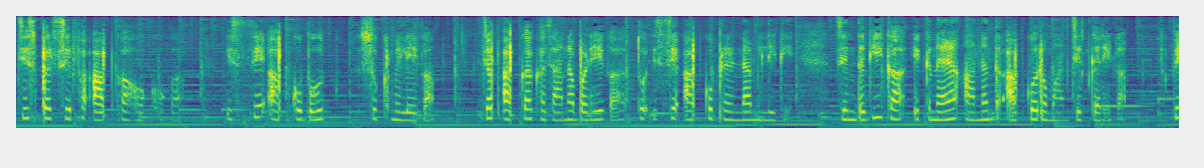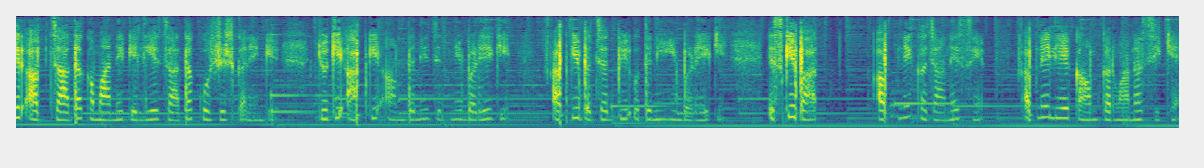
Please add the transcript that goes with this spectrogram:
जिस पर सिर्फ़ आपका हक होगा। इससे आपको बहुत सुख मिलेगा। जब आपका खजाना बढ़ेगा तो इससे आपको प्रेरणा मिलेगी। ज़िंदगी का एक नया आनंद आपको रोमांचित करेगा। फिर आप ज़्यादा कमाने के लिए ज़्यादा कोशिश करेंगे, क्योंकि आपकी आमदनी जितनी बढ़ेगी, आपकी बचत भी उतनी ही बढ़ेगी। इसके बाद अपने खजाने से अपने लिए काम करवाना सीखें,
